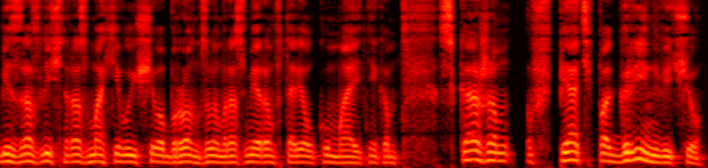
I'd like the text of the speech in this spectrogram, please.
безразлично размахивающего бронзовым размером в тарелку маятником. Скажем, в пять по Гринвичу.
